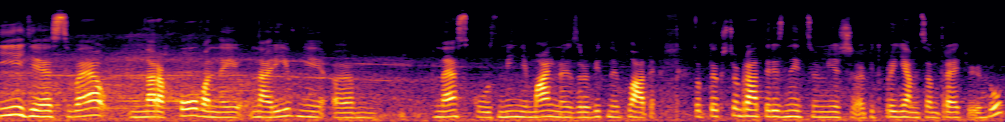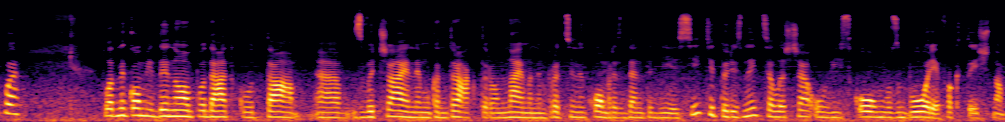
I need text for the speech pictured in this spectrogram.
і ЄСВ нарахований на рівні ем, внеску з мінімальної заробітної плати. Тобто, якщо брати різницю між підприємцем третьої групи, платником єдиного податку та е, звичайним контрактором, найманим працівником резидента Дія Сіті, то різниця лише у військовому зборі, фактично,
